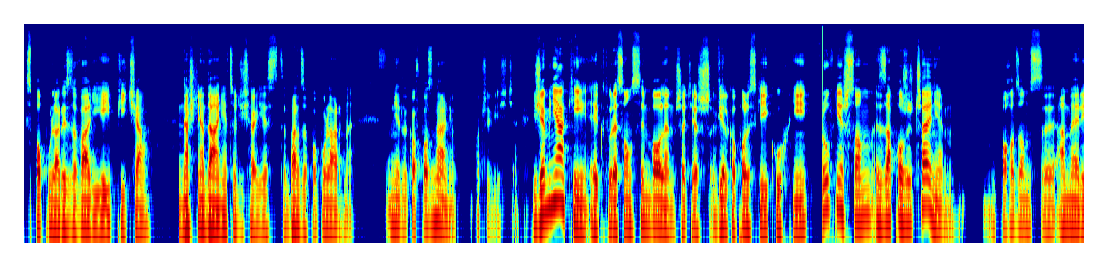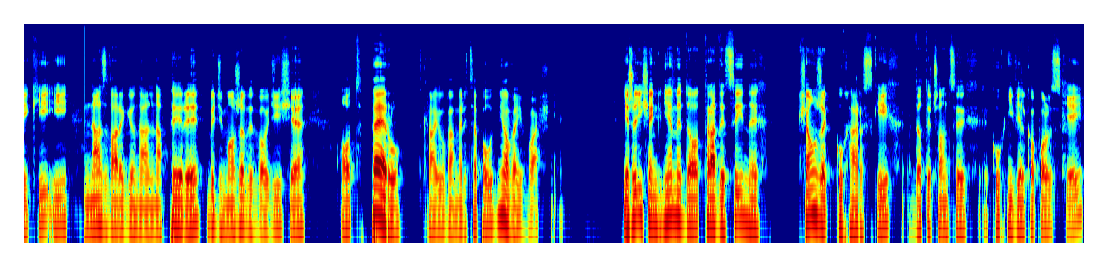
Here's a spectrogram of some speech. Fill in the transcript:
spopularyzowali jej picia na śniadanie, co dzisiaj jest bardzo popularne. Nie tylko w Poznaniu, oczywiście. Ziemniaki, y, które są symbolem przecież wielkopolskiej kuchni, również są zapożyczeniem. Pochodzą z Ameryki i nazwa regionalna pyry być może wywodzi się od Peru, kraju w Ameryce Południowej, właśnie. Jeżeli sięgniemy do tradycyjnych książek kucharskich dotyczących kuchni wielkopolskiej,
